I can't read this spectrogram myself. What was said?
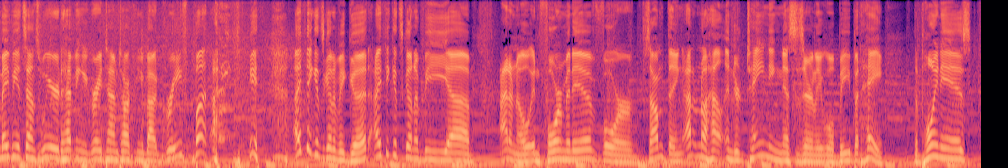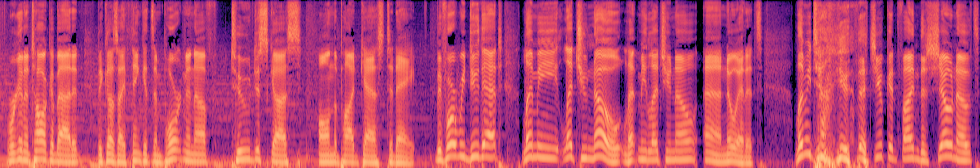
maybe it sounds weird having a great time talking about grief, but I think, I think it's going to be good. I think it's going to be, uh, I don't know, informative or something. I don't know how entertaining necessarily it will be, but hey, the point is, we're going to talk about it because I think it's important enough to discuss on the podcast today. Before we do that, let me let you know, let me let you know, uh, no edits let me tell you that you can find the show notes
